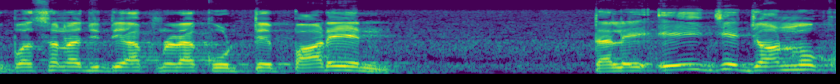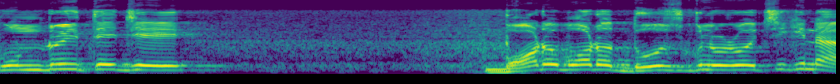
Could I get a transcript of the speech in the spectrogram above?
উপাসনা যদি আপনারা করতে পারেন, তাহলে এই যে জন্মকুণ্ডলিতে যে বড় বড় দোষগুলো রয়েছে কি না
